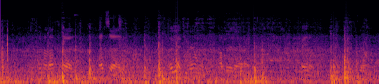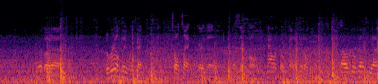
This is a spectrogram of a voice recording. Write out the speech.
No, no, that's uh, that's uh, oh yeah, derailment out there at uh, Phantom. But uh, the real thing was that Toltec or the what's that called? Calico cut. I get over it. That was okay. Yeah.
